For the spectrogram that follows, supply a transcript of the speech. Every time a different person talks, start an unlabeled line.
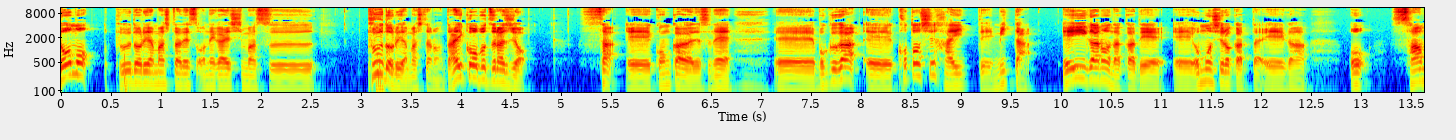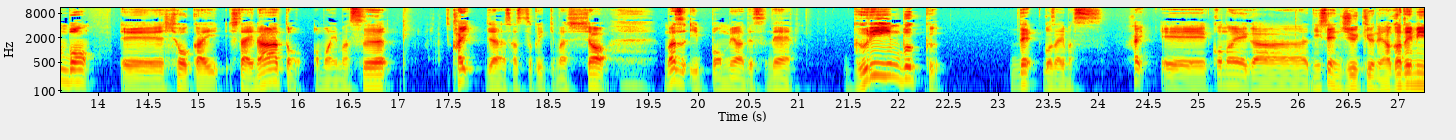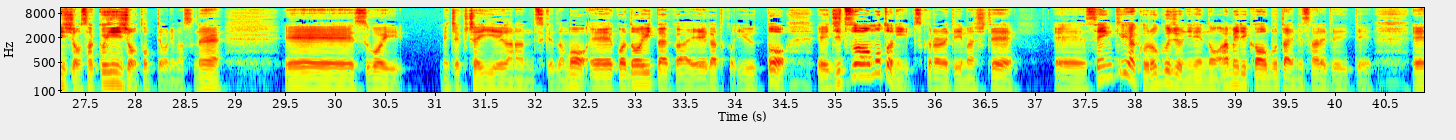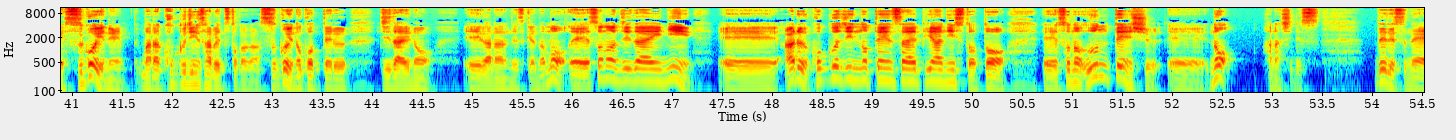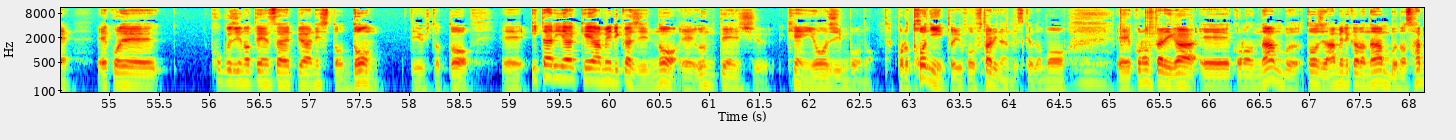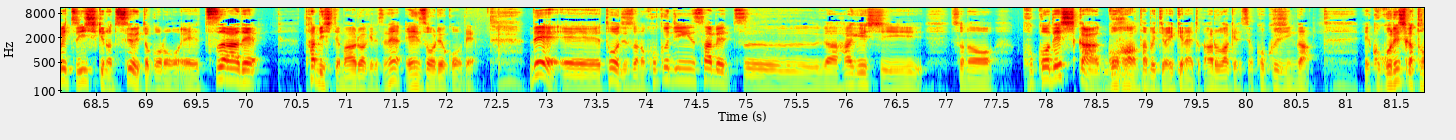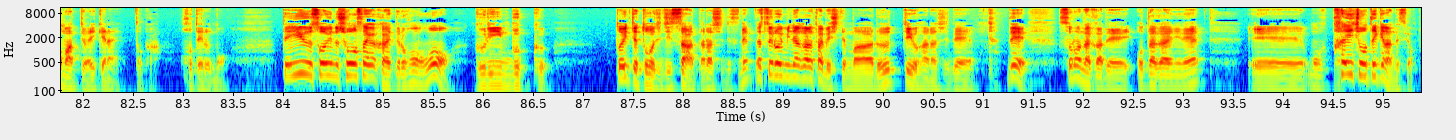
どうも、プードル山下です。お願いします。プードル山下の大好物ラジオ。さあ、えー、今回はですね、えー、僕が、えー、今年入って見た映画の中で、えー、面白かった映画を3本、えー、紹介したいなと思います。はい。じゃあ早速行きましょう。まず1本目はですね、グリーンブックでございます。はい。えー、この映画、2019年アカデミー賞作品賞を取っておりますね。えー、すごい、めちゃくちゃいい映画なんですけども、えー、これどういった映画とか言うと、えー、実話を元に作られていまして、えー、1962年のアメリカを舞台にされていて、えー、すごいね、まだ黒人差別とかがすごい残ってる時代の映画なんですけども、えー、その時代に、え、ある黒人の天才ピアニストと、え、その運転手、え、の話です。でですね、え、これ、黒人の天才ピアニスト、ドンっていう人と、えー、イタリア系アメリカ人の、えー、運転手兼用心棒の、このトニーというこう二人なんですけども、えー、この二人が、え、この南部、当時アメリカの南部の差別意識の強いところを、え、ツアーで、旅して回るわけですね。演奏旅行で。で、えー、当時その黒人差別が激しい、その、ここでしかご飯を食べてはいけないとかあるわけですよ、黒人が。えー、ここでしか泊まってはいけないとか、ホテルも。っていう、そういうの詳細が書いてる本を、グリーンブックと言って当時実際あったらしいですね。それを見ながら旅して回るっていう話で、で、その中でお互いにね、えー、もう対照的なんですよ。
